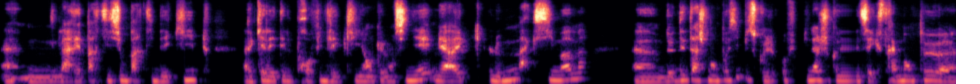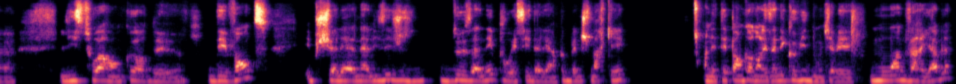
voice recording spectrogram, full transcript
la répartition partie d'équipe, quel était le profil des clients que l'on signait, mais avec le maximum euh, de détachement possible, puisque au final, je connaissais extrêmement peu euh, l'histoire encore de, des ventes. Et puis, je suis allé analyser juste deux années pour essayer d'aller un peu benchmarker. On n'était pas encore dans les années Covid, donc il y avait moins de variables.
